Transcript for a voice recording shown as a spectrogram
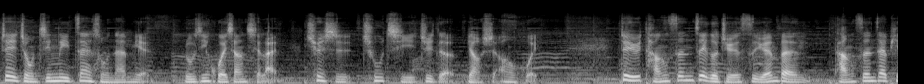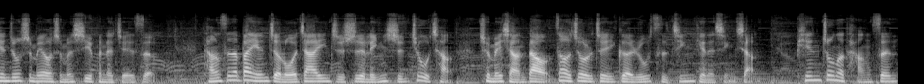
这种经历在所难免。如今回想起来，确实出奇一致的表示懊悔。对于唐僧这个角色，原本唐僧在片中是没有什么戏份的角色，唐僧的扮演者罗家英只是临时救场，却没想到造就了这一个如此经典的形象。片中的唐僧，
